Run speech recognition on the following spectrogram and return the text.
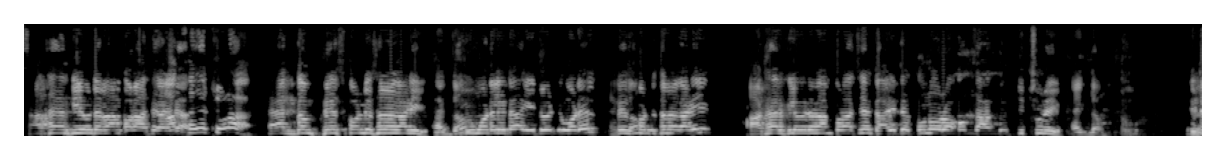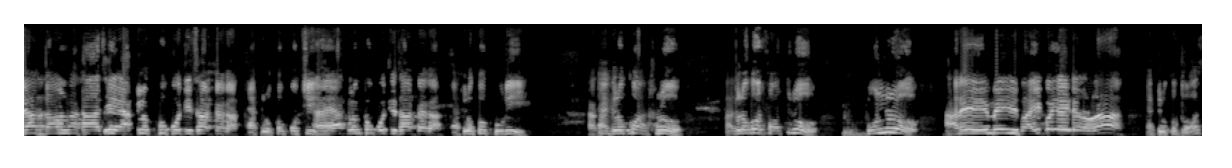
সাত হাজার কিলোমিটার রান করা আছে আট গাড়িটা হাজার চড়া? একদম ফ্রেশ কন্ডিশনের গাড়ি। একদম। মডেল এটা ই টোয়েন্টি মডেল ফ্রেশ কন্ডিশনের গাড়ি। আট হাজার কিলোমিটার রান করা আছে। গাড়িতে কোনো রকম দাগ কিচ্ছু নেই। একদম। এটার দাম রাখা আছে এক লক্ষ পঁচিশ হাজার টাকা। এক লক্ষ পঁচিশ? হ্যাঁ এক লক্ষ পঁচিশ হাজার টাকা। এক লক্ষ কুড়ি? এক লক্ষ আঠারো? এক লক্ষ সতেরো? পনেরো? আরে এম এই বাইক হয়ে এটা না এক লক্ষ দশ?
